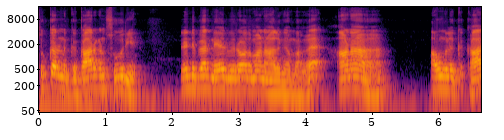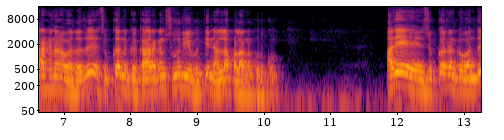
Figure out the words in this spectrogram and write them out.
சுக்கரனுக்கு காரகன் சூரியன். ரெண்டு பேர் நேர் விரோதமான ஆளுங்கம்பாங்க. ஆனால் அவங்களுக்கு காரகனாக வர்றது சுக்கரனுக்கு காரகன் சூரிய பற்றி நல்ல பலனை கொடுக்கும். அதே சுக்கரனுக்கு வந்து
